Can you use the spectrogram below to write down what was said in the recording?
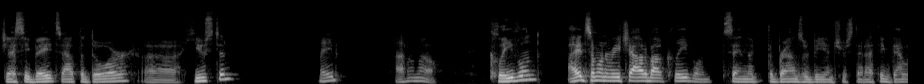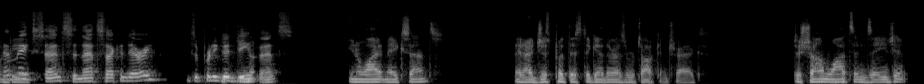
Jessie Bates out the door. Uh, Houston, maybe. I don't know. Cleveland. I had someone reach out about Cleveland saying that the Browns would be interested. I think that would that be makes a, sense in that secondary. It's a pretty good you defense. Know, you know why it makes sense? And I just put this together as we're talking Trags. Deshaun mm-hmm. Watson's agent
